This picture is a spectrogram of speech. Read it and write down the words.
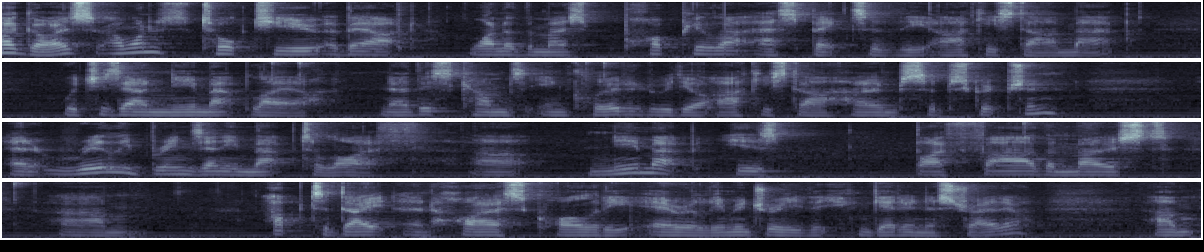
Hi guys, I wanted to talk to you about one of the most popular aspects of the Archistar map, which is our Nearmap layer. Now this comes included with your Archistar Home subscription and it really brings any map to life. Uh, Nearmap is by far the most um, up-to-date and highest quality aerial imagery that you can get in Australia. Um,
